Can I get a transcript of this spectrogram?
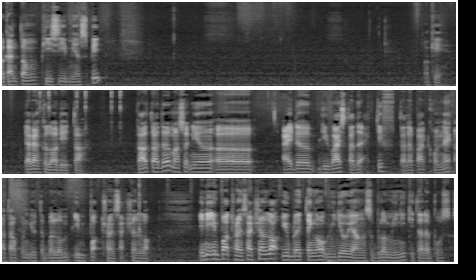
bergantung PC punya speed. Okay, dia akan keluar data. Kalau tak ada, maksudnya uh, either device tak ada aktif, tak dapat connect ataupun you belum import transaction log. Ini import transaction log, you boleh tengok video yang sebelum ini kita ada post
